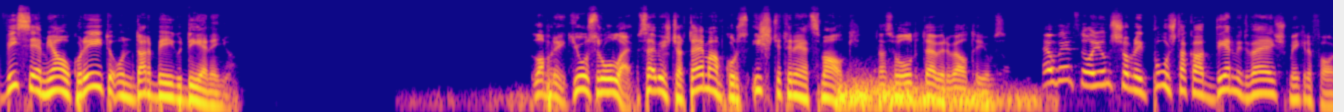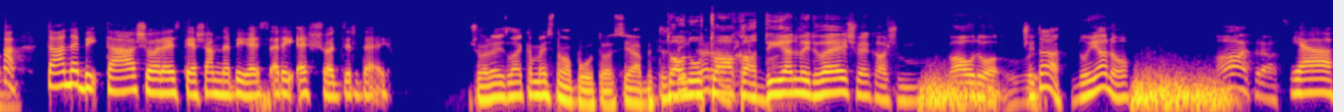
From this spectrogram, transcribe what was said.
Visiem jauku rītu un darbīgu dieniņu. Labrīt, jūs rullē, sevišķi ar tēmām, kuras izšķirtiniet smalki. Tas, Ulu, tev ir veltījums. Jau viens no jums šobrīd pūš tā kā dienvidu vējš mikrofonu. Ah, tā nebija. Tā šoreiz tiešām nebija. Es arī es šo dzirdēju. Šoreiz, laikam, es nopūtos, jā, bet tas Tā, nu, garām. tā kā dienvidu vējš vienkārši gaudo. Šitā? Nu, jā, nu. Ārprāts. Jā,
